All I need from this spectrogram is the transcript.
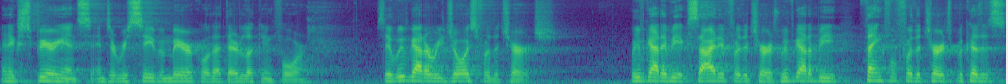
an experience and to receive a miracle that they're looking for. See, we've got to rejoice for the church. We've got to be excited for the church. We've got to be thankful for the church because it's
